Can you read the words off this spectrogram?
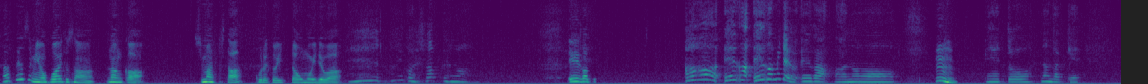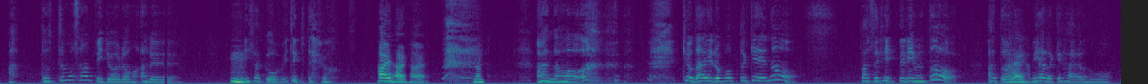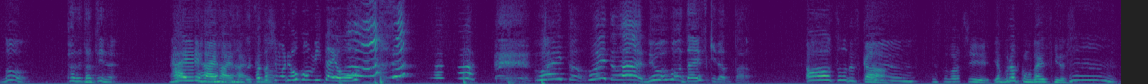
夏休みはホワイトさん、なんか、しました？これといった思い出は。えー、何かしたっけな映画。ああ映画映画見たよ映画あのうん。ー、えっ、ー、となんだっけあどっちも賛否両論あるうん2。作を見てきたよはいはいはい。なんあの 巨大ロボット系のパシフィックリムとあと、はいはい。宮崎駿の風立ちぬ、はいはいはいはい。私も両方見たよ。ホワイトホワイトは両方大好きだった。ああそうですか、うん。素晴らしい。いやブラックも大好きです、うん。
